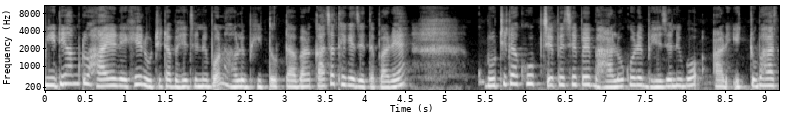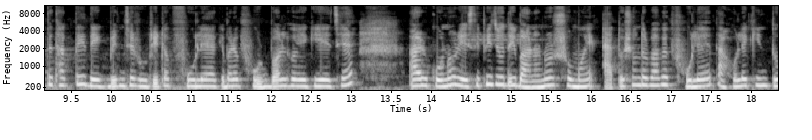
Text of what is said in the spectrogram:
মিডিয়াম টু হাই রেখে রুটিটা ভেজে নেব, নাহলে ভিতরটা আবার কাঁচা থেকে যেতে পারে। রুটিটা খুব চেপে চেপে ভালো করে ভেজে নেব। আর একটু ভাজতে থাকতেই দেখবেন যে রুটিটা ফুলে একেবারে ফুটবল হয়ে গিয়েছে। আর কোনো রেসিপি যদি বানানোর সময় এত সুন্দরভাবে ফুলে, তাহলে কিন্তু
